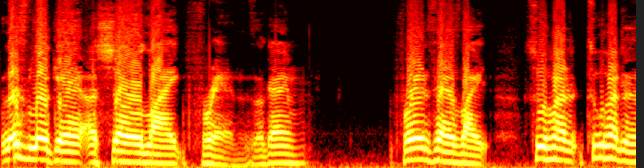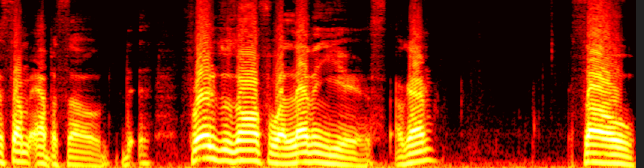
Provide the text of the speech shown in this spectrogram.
Let's look at a show like Friends, okay? Friends has like 200, 200 and some episodes. Friends was on for 11 years, okay? So,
